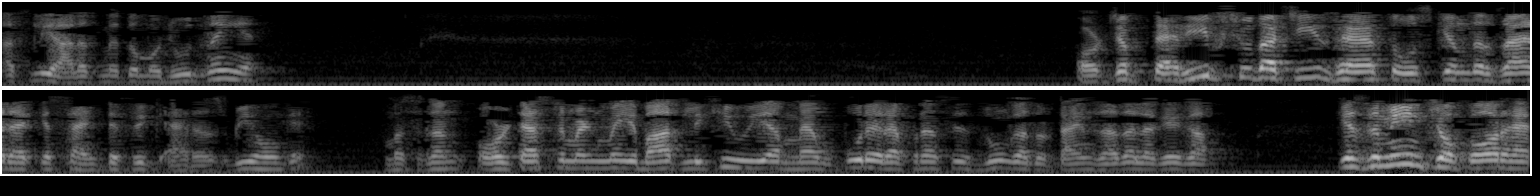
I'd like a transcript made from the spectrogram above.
اصلی حالت میں تو موجود نہیں ہے۔ اور جب تحریف شدہ چیز ہے تو اس کے اندر ظاہر ہے کہ سائنٹیفک ایررز بھی ہوں گے۔ مثلا اولڈ ٹیسٹمنٹ میں یہ بات لکھی ہوئی ہے، میں پورے ریفرنس دوں گا تو ٹائم زیادہ لگے گا کہ زمین چوکور ہے۔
